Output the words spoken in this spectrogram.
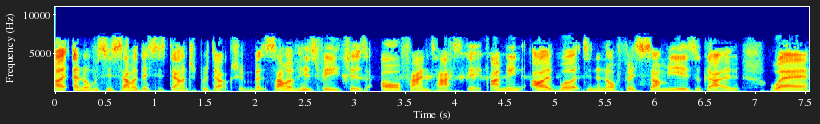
I, and obviously some of this is down to production but some of his features are fantastic i mean i worked in an office some years ago where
